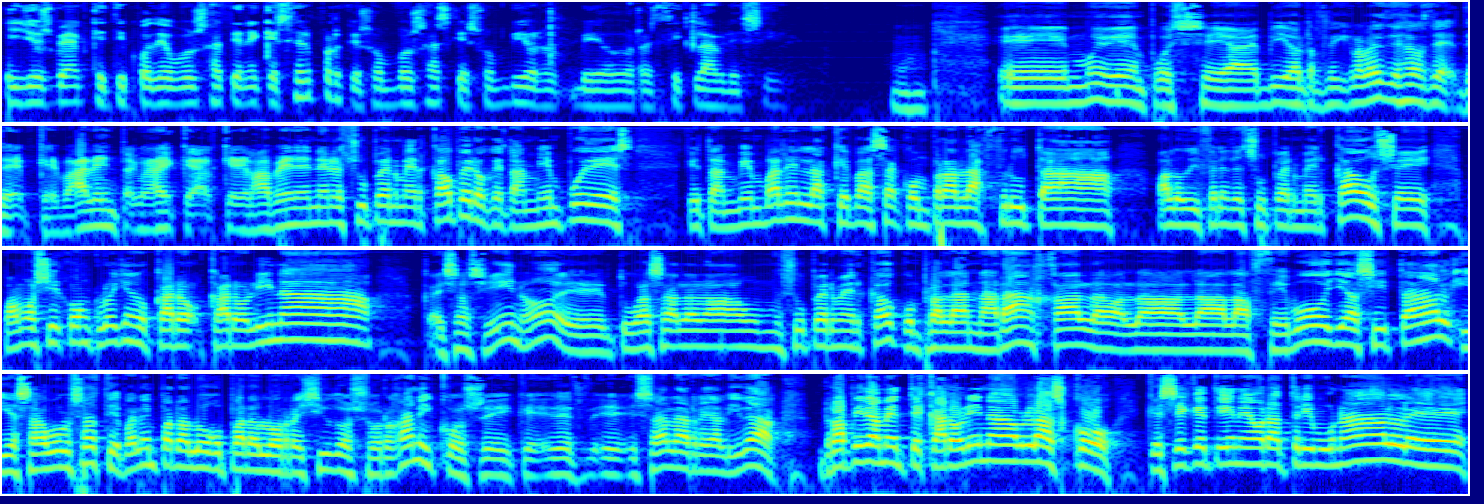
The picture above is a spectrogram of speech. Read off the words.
ellos vean qué tipo de bolsa tiene que ser porque son bolsas que son bio, bioreciclables, sí. Ujú. Eh, muy bien, pues eh, bioreciclables de esas de- de- que valen, que, que la venden en el supermercado, pero que también puedes, que también valen las que vas a comprar la fruta a los diferentes supermercados. Eh, vamos a ir concluyendo. Caro- Carolina, es así, ¿no? Eh, tú vas a, un supermercado, compras la naranja, la, la- la- las cebollas y tal, y esas bolsas te valen para luego para los residuos orgánicos. eh, que, eh, esa es la realidad. Rápidamente, Carolina Blasco, que sé que tiene ahora tribunal, eh,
